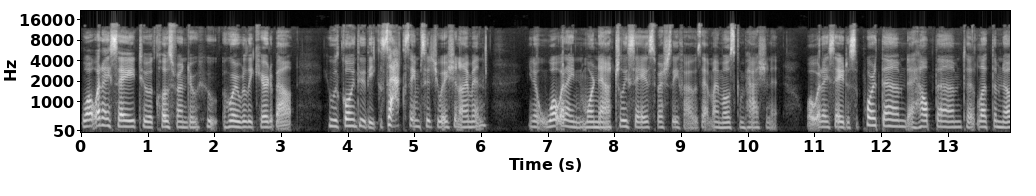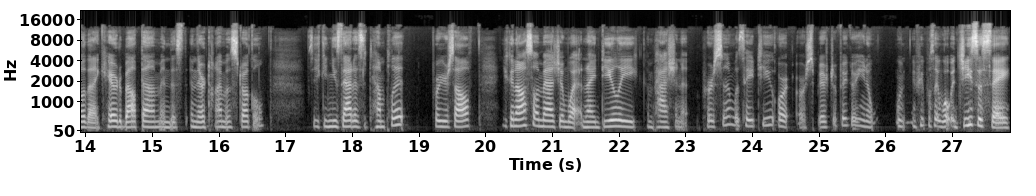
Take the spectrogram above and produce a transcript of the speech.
what would I say to a close friend who who, who I really cared about, who was going through the exact same situation I'm in. You know, what would I more naturally say, especially if I was at my most compassionate? What would I say to support them, to help them, to let them know that I cared about them in this in their time of struggle? So you can use that as a template for yourself. You can also imagine what an ideally compassionate person would say to you or, or spiritual figure. You know, when people say, What would Jesus say?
